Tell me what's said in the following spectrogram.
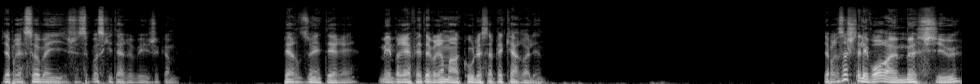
puis après ça, ben, je sais pas ce qui est arrivé. J'ai comme perdu intérêt. Mais bref, elle était vraiment cool. Elle s'appelait Caroline. Puis après ça, je suis allé voir un monsieur.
